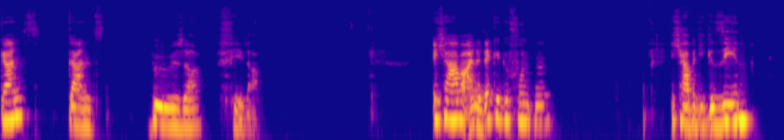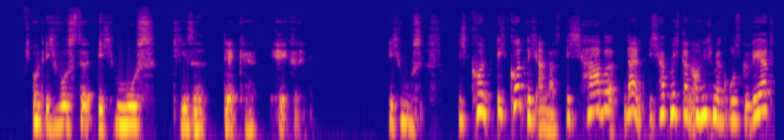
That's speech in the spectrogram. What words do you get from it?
Ganz, ganz böser Fehler. Ich habe eine Decke gefunden. Ich habe die gesehen und ich wusste, ich muss diese Decke häkeln. Ich muss es. Ich konnte ich konnt nicht anders. Ich habe, nein, ich habe mich dann auch nicht mehr groß gewehrt.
